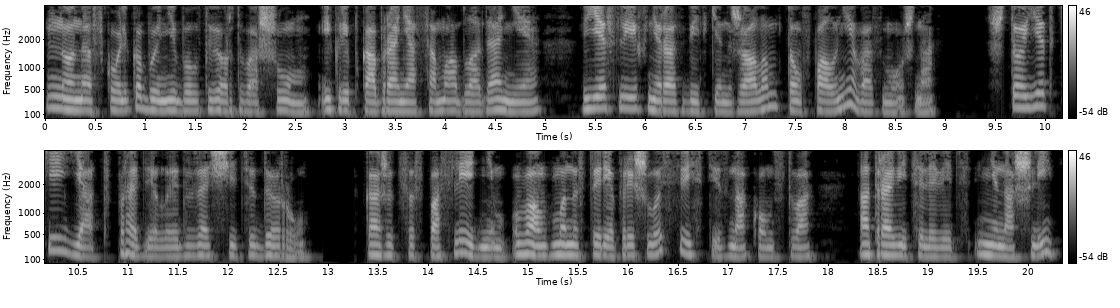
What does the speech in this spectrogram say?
Но насколько бы ни был тверд ваш ум и крепка броня самообладания, если их не разбить кинжалом, то вполне возможно, что едкий яд проделает в защите дыру. Кажется, с последним вам в монастыре пришлось свести знакомство. Отравителя ведь не нашли,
